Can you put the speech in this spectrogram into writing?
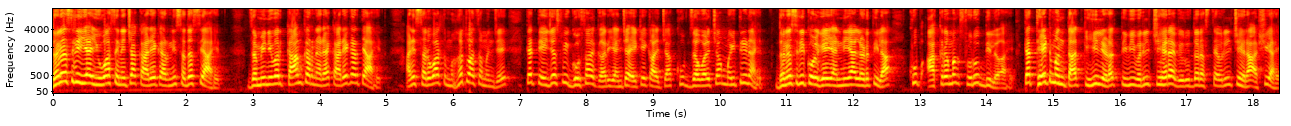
धनश्री या युवा सेनेच्या कार्यकारिणी सदस्य आहेत. जमिनीवर काम करणाऱ्या कार्यकर्त्या आहेत. आणि सर्वात महत्त्वाचं म्हणजे त्या तेजस्वी गोसाळकर यांच्या एकेकाळच्या खूप जवळच्या मैत्रीण आहेत. धनश्री कोलगे यांनी या लढतीला खूप आक्रमक स्वरूप दिलं आहे. त्या थेट म्हणतात की ही लढत टीव्हीवरील चेहरा विरुद्ध रस्त्यावरील चेहरा अशी आहे.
